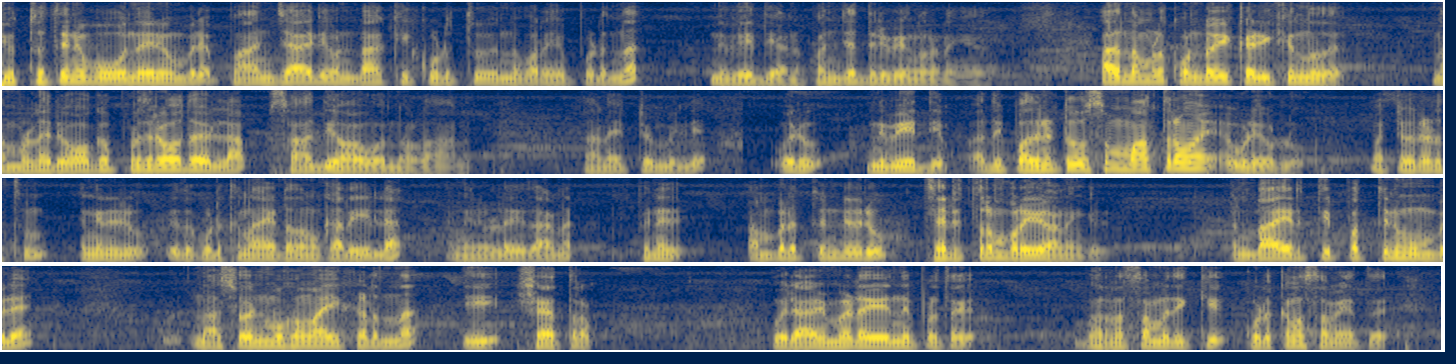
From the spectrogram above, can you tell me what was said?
യുദ്ധത്തിന് പോകുന്നതിന് മുമ്പിൽ പാഞ്ചാരി ഉണ്ടാക്കി കൊടുത്തു എന്ന് പറയപ്പെടുന്ന നിവേദ്യമാണ് പഞ്ചദ്രവ്യങ്ങൾ അടങ്ങിയത്. അത് നമ്മൾ കൊണ്ടുപോയി കഴിക്കുന്നത് നമ്മളുടെ രോഗപ്രതിരോധമെല്ലാം സാധ്യമാകും എന്നുള്ളതാണ്. അതാണ് ഏറ്റവും വലിയ ഒരു നിവേദ്യം. അത് പതിനെട്ട് ദിവസം മാത്രമേ ഇവിടെയുള്ളൂ. മറ്റൊരിടത്തും അങ്ങനെ ഒരു ഇത് കൊടുക്കുന്നതായിട്ട് നമുക്കറിയില്ല. അങ്ങനെയുള്ള ഇതാണ്. പിന്നെ അമ്പലത്തിന്റെ ഒരു ചരിത്രം പറയുകയാണെങ്കിൽ രണ്ടായിരത്തി പത്തിന് മുമ്പിലെ നാശോന്മുഖമായി കിടന്ന ഈ ക്ഷേത്രം ഒരാഴ്മയുടെ കയ്യിൽ ഇപ്പോഴത്തെ ഭരണസമിതിക്ക് കൊടുക്കുന്ന സമയത്ത്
